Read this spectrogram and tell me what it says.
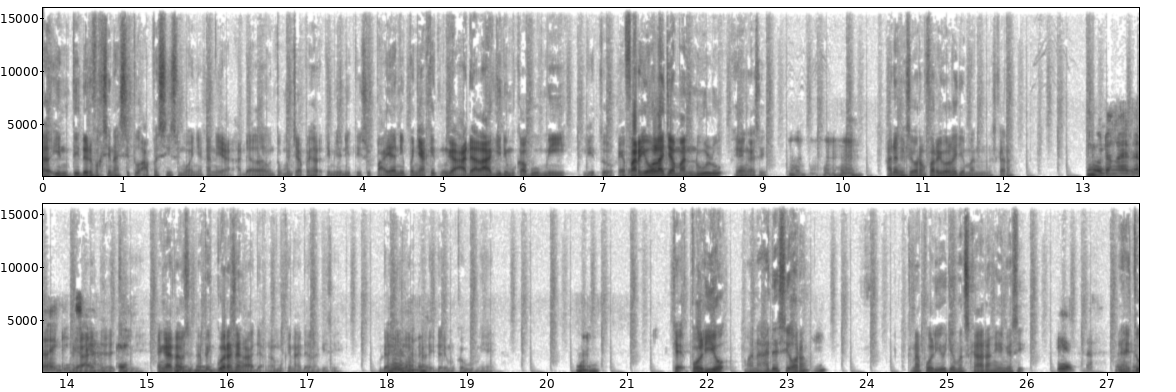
eh, inti dari vaksinasi itu apa sih semuanya kan ya adalah untuk mencapai herd immunity supaya nih penyakit nggak ada lagi di muka bumi gitu. Kayak variola zaman dulu ya nggak sih? Ada nggak sih orang variola zaman sekarang? Ini udah nggak ada lagi. Nggak ada Oke. cuy. Eh nggak tahu sih. Tapi gua rasa nggak ada. Nggak mungkin ada lagi sih. Udah hilang kali dari muka bumi ya. Kayak polio, mana ada sih orang Hmm. kena polio zaman sekarang ya nggak sih? Iya benar. Nah itu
